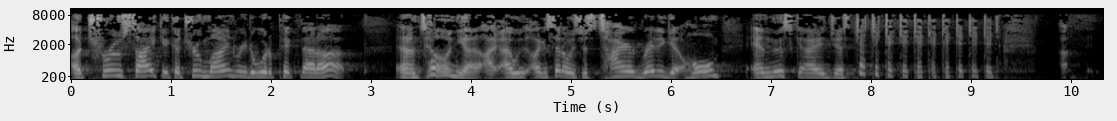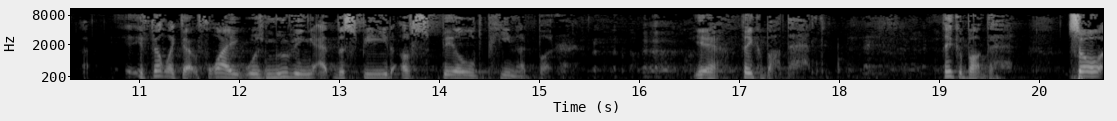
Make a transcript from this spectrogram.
A true psychic, a true mind reader would have picked that up. And I'm telling you, I, I was, like I said, I was just tired, ready to get home, and this guy just, it felt like that flight was moving at the speed of spilled peanut butter. Yeah, think about that. Think about that. So,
